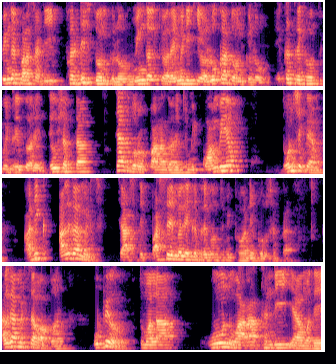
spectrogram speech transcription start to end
पिंगटपणासाठी फर्टिस दोन किलो मिंगल किंवा रेमेडी किंवा लुका दोन किलो एकत्र घेऊन तुम्ही ड्रीपद्वारे देऊ शकता. त्याचबरोबर पानाद्वारे तुम्ही कॉम्बियम दोनशे ग्रॅम अधिक अल्गामिट्स चारशे ते पाचशे एम एल एकत्र घेऊन तुम्ही फवारणी करू शकता. अल्गामीटचा वापर उपयोग तुम्हाला ऊन वारा थंडी यामध्ये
